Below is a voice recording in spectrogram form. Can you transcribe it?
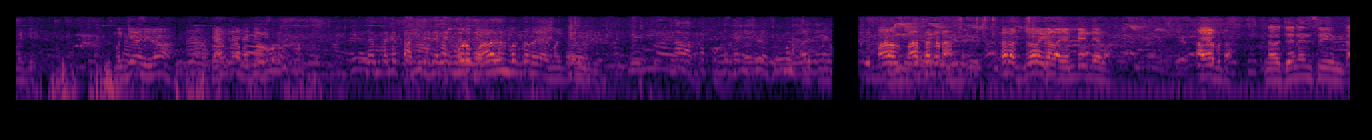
ಮಗ್ಗೆ. ಮಗ್ಗೆ ನೀನು? ಯಾರು ಕೂಡ ಮಗ್ಗೆ ಭಾಳ ಜನ ಬರ್ತಾರೆ ಮಗ್ಗೆ ಭಾಳ ಹಾಕೋಣ ಅಲ್ಲ ಜೋರಾಗಿ ಹೇಳ ಅಂತ ಹೇಳ. ನಾವು ಜೆನೆನ್ಸಿಯಿಂದ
